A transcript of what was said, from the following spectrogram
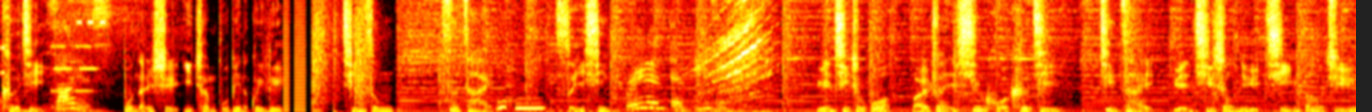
科技 Science 不能是一成不变的规律，轻松、自在、随性。Braden and Easy 元气主播玩转鲜活科技，尽在元气少女情报局。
